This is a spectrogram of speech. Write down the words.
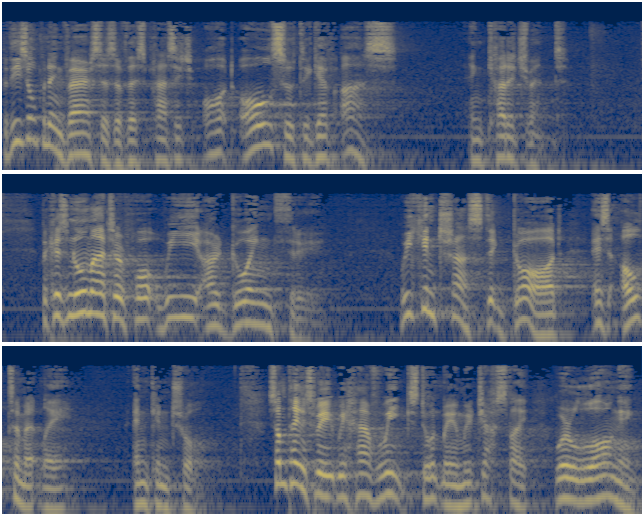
But these opening verses of this passage ought also to give us encouragement. Because no matter what we are going through, we can trust that God is ultimately in control. Sometimes we, we have weeks, don't we? And we're just like, we're longing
